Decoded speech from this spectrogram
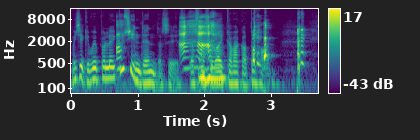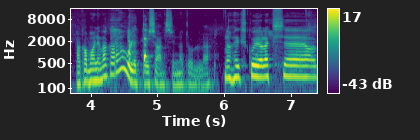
ma isegi võib-olla ei küsinud enda sees, kas ma seda ikka väga tahan. aga ma olin väga rahul, et ei saanud sinna tulla. noh, eks kui oleks, äh,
